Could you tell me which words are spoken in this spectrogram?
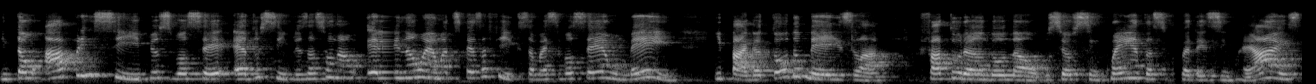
Então, a princípio, se você é do Simples Nacional, ele não é uma despesa fixa, mas se você é um MEI e paga todo mês lá, faturando ou não os seus 50, 55 reais,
